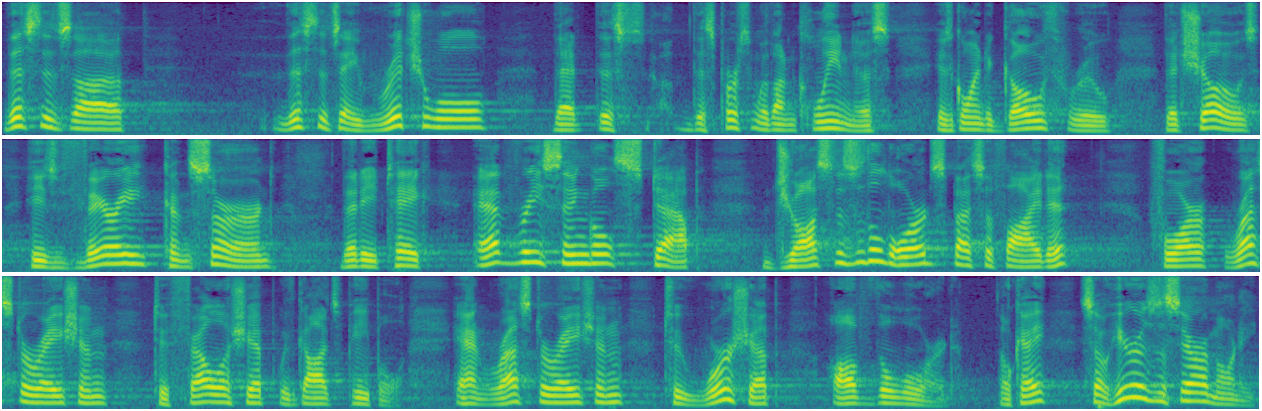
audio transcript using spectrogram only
this is, uh, this is a ritual that this, this person with uncleanness is going to go through that shows he's very concerned that he take every single step just as the Lord specified it for restoration to fellowship with God's people and restoration to worship of the Lord. Okay? So here is the ceremony.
